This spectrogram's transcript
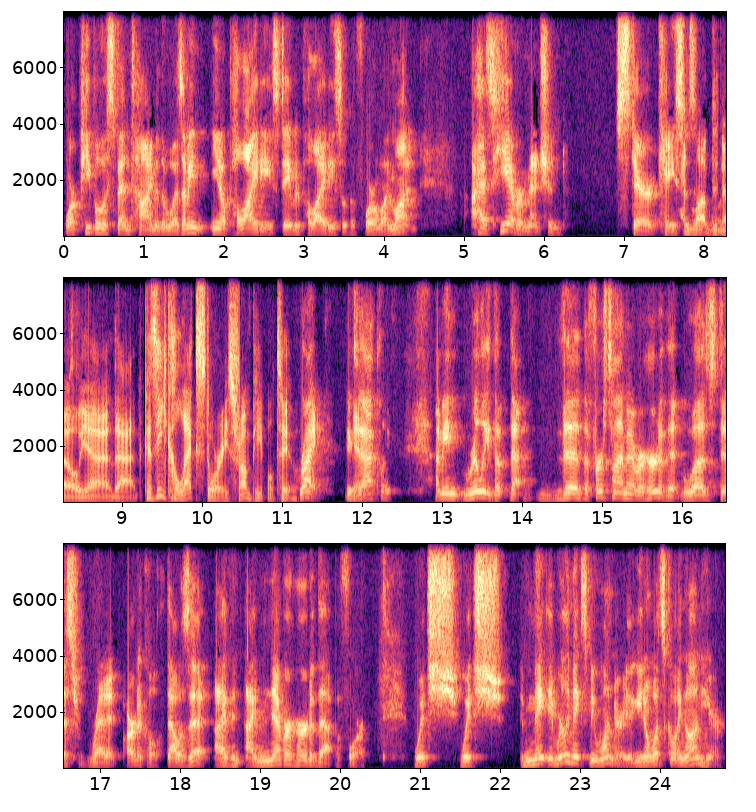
or people who spend time in the woods? I mean, you know, Paulides, David Paulides with the four one one. Has he ever mentioned staircases? I'd love to know, yeah, that because he collects stories from people too. Right. Exactly. I mean, really, the that the the first time I ever heard of it was this Reddit article. That was it. I've I've never heard of that before, which which ma- it really makes me wonder. You know, what's going on here?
